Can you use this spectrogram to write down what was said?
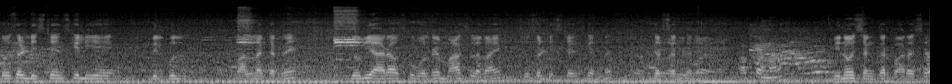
सोशल डिस्टेंस के लिए बिल्कुल पालना कर रहे हैं। जो भी आ रहा है उसको बोल रहे हैं मास्क लगाएँ सोशल डिस्टेंस के अंदर दर्शन करें। आपका नाम? विनोद शंकर पारस है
